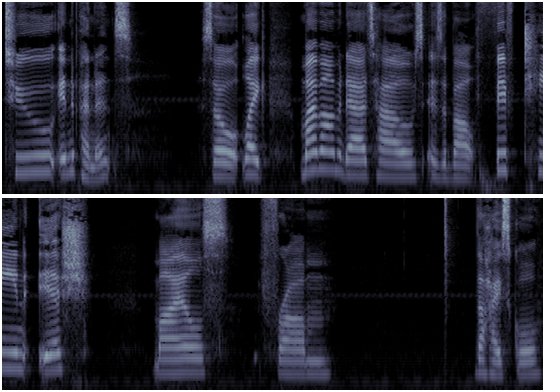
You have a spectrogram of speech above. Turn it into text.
two Independence. So like my mom and dad's house is about 15 ish miles from the high school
